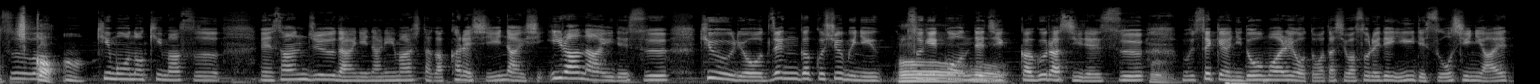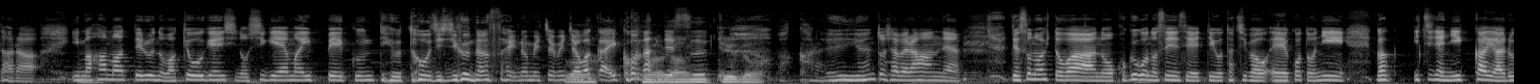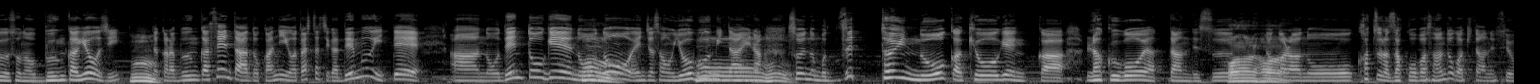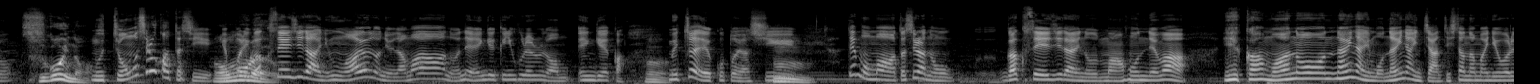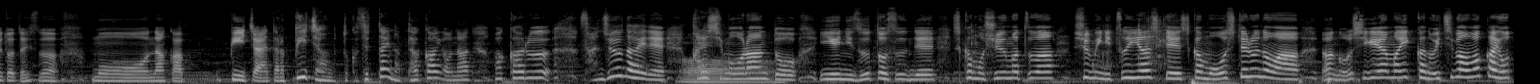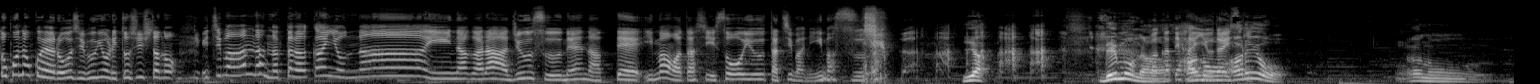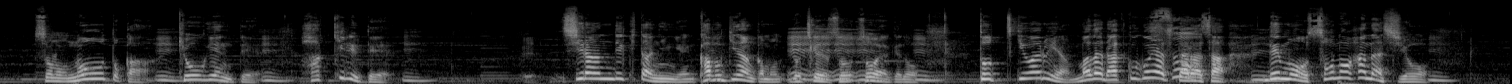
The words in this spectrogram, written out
末は、うん、着物着ます、えー、30代になりましたが彼氏いないしいらないです。給料全額趣味につぎ込んで実家暮らしです、世間にどう思われようと私はそれでいいです。推しに会えたら。今ハマってるのは狂言師の重山一平君っていう当時十何歳のめちゃめちゃ若い子なんです。わってからんけど。わからん。永遠と喋らはんねん。でその人はあの国語の先生っていう立場をええことにが1年に1回あるその文化行事、うん。だから文化センターとかに私たちが出向いてあの伝統芸能の演者さんを呼ぶみたいな、うんそういうのも絶対能か狂言か落語やったんです、はいはい。だからあの桂雑魚場さんとか来たんですよ。すごいな。むっちゃ面白かったしあやっぱり学生時代に、うん、ああいうのに生のね演劇に触れるのは演芸か、うん。めっちゃええことやし、うん。でもまあ私らの学生時代のまあ本音はええか？もうあの何々も何々ちゃんって下の名前で言われとったりす。るもうなんかピーちゃんやったらピーちゃんとか絶対なったらあかんよな。わかる？30代で彼氏もおらんと家にずっと住んでしかも週末は趣味に費やしてしかも推してるのはあの重山一家の一番若い男の子やろ？自分より年下の。一番あんなんなったらあかんよな。言いながら十数年なって今私そういう立場にいます。いや でもな若手俳優大好き。あれよ。あのその能とかうん。狂言って、うん。はっきり言ってうん。知らんできた人間歌舞伎なんかもどっちかというとそうやけど、うん。とっつき悪いやん。まだ落語やったらさ、でもその話をうん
